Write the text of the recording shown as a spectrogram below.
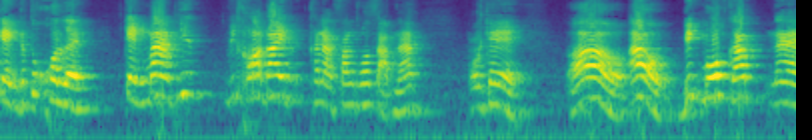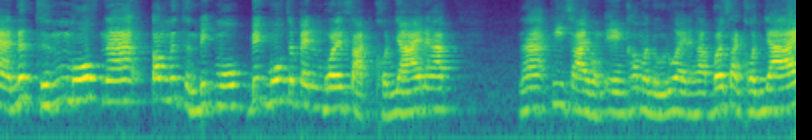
เก่งกันทุกคนเลย เก่งมากพี่วิเคราะห์ได้ขนาดฟังโทรศัพท์นะโอเคอ้าวอ้าว Big Move ครับนะนึกถึง move นะต้องนึกถึง Big Move Big Move จะเป็นบริษัทขนย้ายนะครับนะฮะพี่ชายผมเองเข้ามาดูด้วยนะครับ บริษัทขนย้าย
